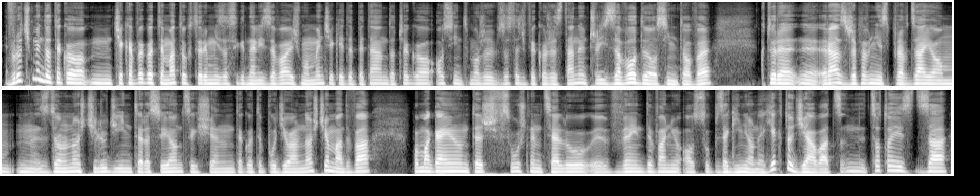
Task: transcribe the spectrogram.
Wróćmy do tego mm, ciekawego tematu, który mi zasygnalizowałeś w momencie, kiedy pytałem, do czego OSINT może zostać wykorzystany, czyli zawody OSINTowe, które y, raz, że pewnie sprawdzają mm, zdolności ludzi interesujących się tego typu działalnością, a dwa, pomagają też w słusznym celu y, w wynajdywaniu osób zaginionych. Jak to działa? Co, co to jest za,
